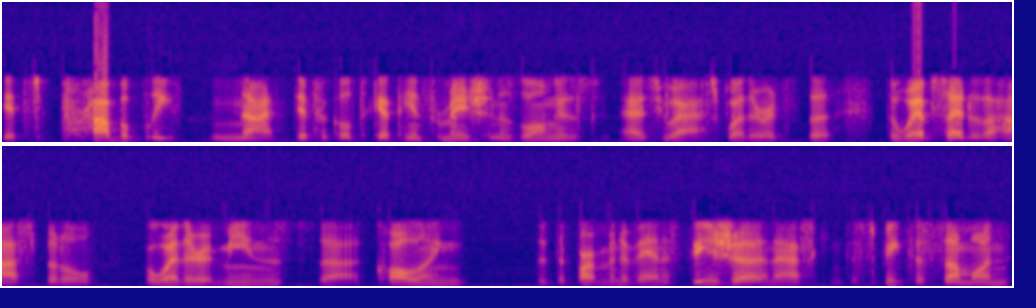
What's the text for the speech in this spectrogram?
it's probably not difficult to get the information as long as as you ask, whether it's the the website of the hospital or whether it means uh, calling the Department of Anesthesia and asking to speak to someone,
